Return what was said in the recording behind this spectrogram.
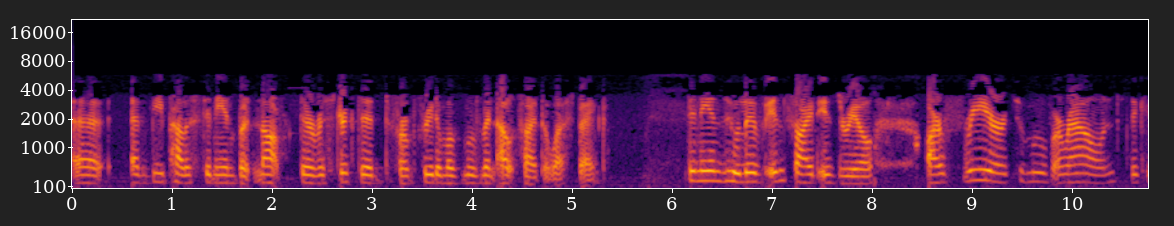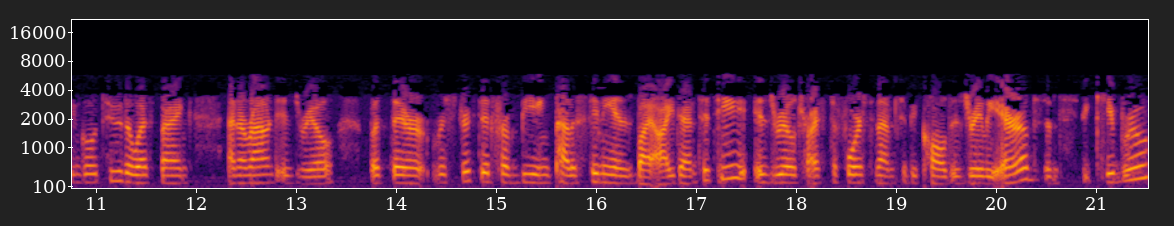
uh, and be Palestinian, but not they're restricted from freedom of movement outside the West Bank. Palestinians who live inside Israel are freer to move around. They can go to the West Bank and around Israel, but they're restricted from being Palestinians by identity. Israel tries to force them to be called Israeli Arabs and speak Hebrew.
